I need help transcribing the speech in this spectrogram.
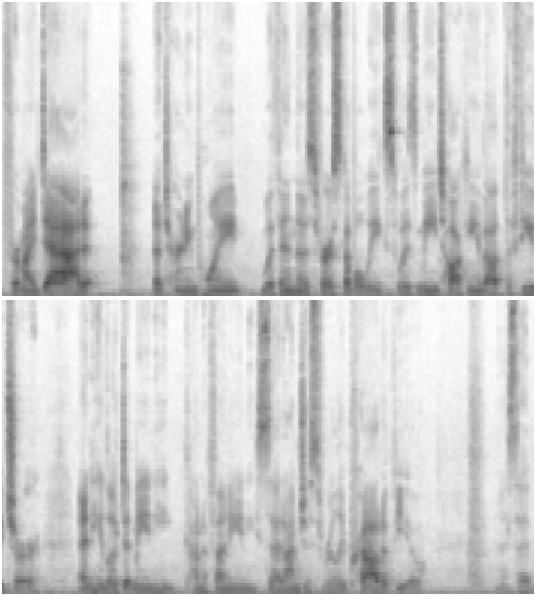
for my dad, a turning point within those first couple weeks was me talking about the future and he looked at me and he kind of funny and he said, I'm just really proud of you. I said,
